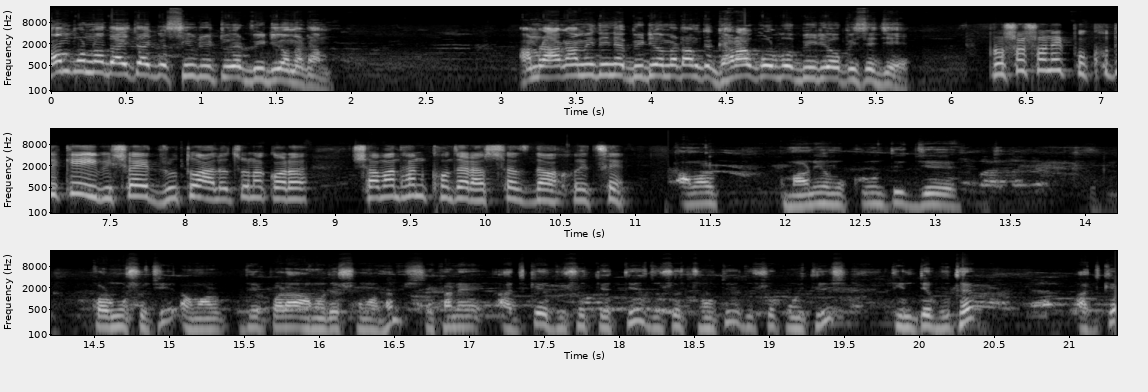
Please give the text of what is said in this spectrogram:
সম্পূর্ণ দায়ী থাকবে সিউডি টু এর বিডিও ম্যাডাম। আমরা আগামী দিনে বিডিও ম্যাডামকে ঘেরাও করব বিডিও অফিসে যেয়ে। প্রশাসনের পক্ষ থেকে এই বিষয়ে দ্রুত আলোচনা করা সমাধান খোঁজার আশ্বাস দেওয়া হয়েছে। আমার মাননীয় মুখ্যমন্ত্রীর যে কর্মসূচি আমাদের পাড়া, আমাদের সমাধান, সেখানে আজকে দুশো তেত্রিশ, দুশো চৌত্রিশ, দুশো পঁয়ত্রিশ তিনটে বুথের আজকে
